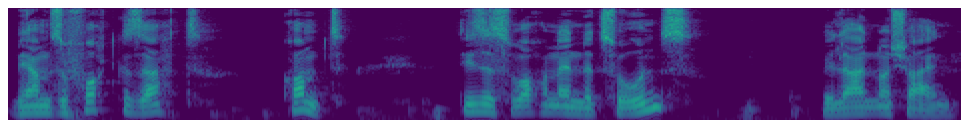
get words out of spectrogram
Wir haben sofort gesagt, kommt dieses Wochenende zu uns, wir laden euch ein.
